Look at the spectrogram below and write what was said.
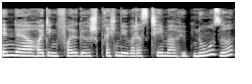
In der heutigen Folge sprechen wir über das Thema Hypnose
